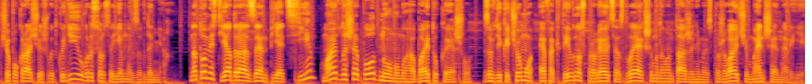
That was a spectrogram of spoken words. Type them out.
що покращує швидкодію в ресурсоємних завданнях. Натомість ядра Zen 5C мають лише по 1 МБ кешу, завдяки чому ефективно справляються з легшими навантаженнями, споживаючи менше енергії.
